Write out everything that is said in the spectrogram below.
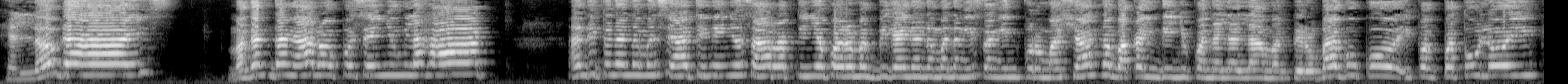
Hello guys! Magandang araw po sa inyong lahat! Andito na naman si ate ninyo sa harap ninyo para magbigay na naman ng isang informasyon na baka hindi nyo pa nalalaman. Pero bago ko ipagpatuloy,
